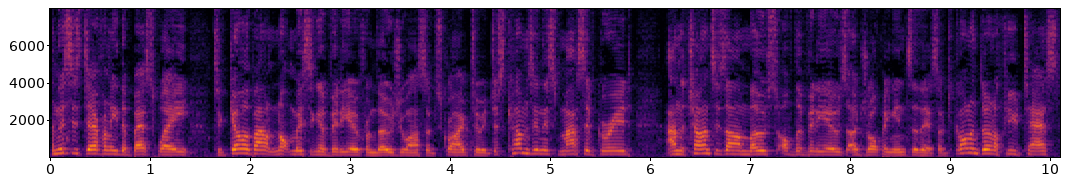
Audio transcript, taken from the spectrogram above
And this is definitely the best way to go about not missing a video from those you are subscribed to. It just comes in this massive grid, and the chances are most of the videos are dropping into this. I've gone and done a few tests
